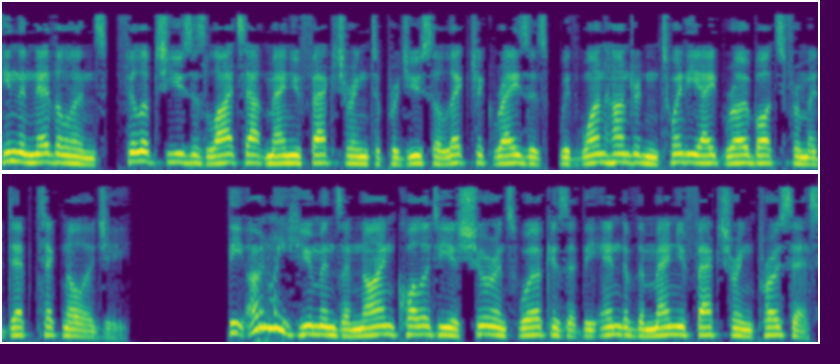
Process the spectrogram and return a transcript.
In the Netherlands, Philips uses lights-out manufacturing to produce electric razors, with 128 robots from Adept Technology. The only humans are nine quality assurance workers at the end of the manufacturing process.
